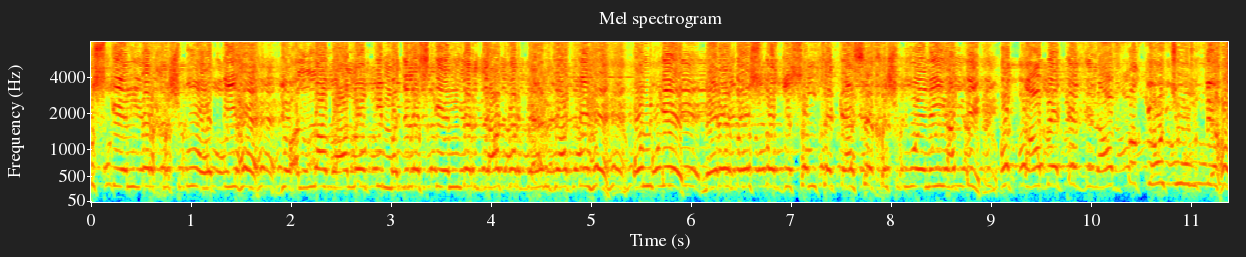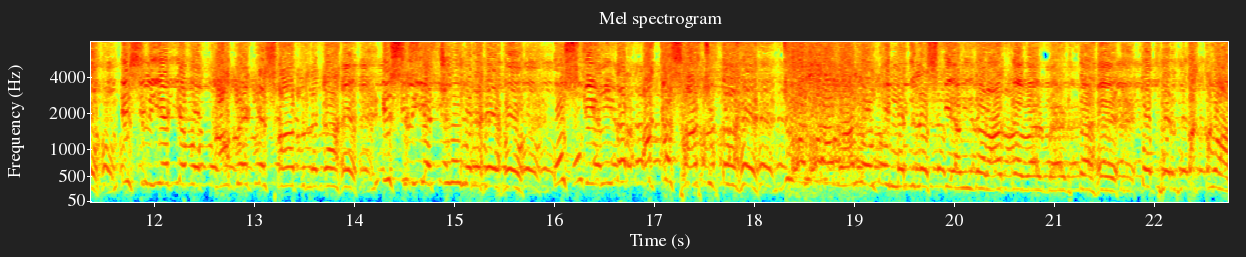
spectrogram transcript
اس کے اندر خوشبو ہوتی ہے، جو اللہ والوں کی مجلس کے اندر جا کر بیٹھ جاتے ہیں، ان کے میرے دوستو، جسم سے کیسے خوشبویں نہیں آتی؟ اور کعبے کے غلاف کو کیوں چومتے ہو؟ اس لیے کہ وہ کعبے کے ساتھ لگا ہے، اس لیے چوم رہے ہو، اس کے اندر عکس آ چکا ہے جو اللہ والوں کی مجلس کے اندر آ کر بیٹھتا ہے تو پھر تقوی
